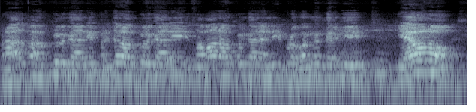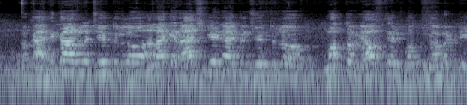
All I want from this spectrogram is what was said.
ప్రాథమిక హక్కులు కానీ ప్రజల హక్కులు కానీ సమాన హక్కులు కానీ అన్నిటి కూడా భంగం కలిగి కేవలం ఒక అధికారుల చేతుల్లో అలాగే రాజకీయ నాయకుల చేతుల్లో మొత్తం వ్యవస్థ వెళ్ళిపోతుంది కాబట్టి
